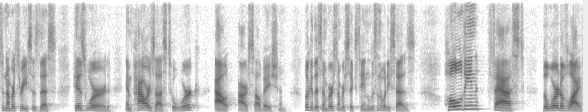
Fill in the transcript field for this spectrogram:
to number three. He says this His word empowers us to work out our salvation. Look at this in verse number 16. Listen to what he says holding fast the word of life.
